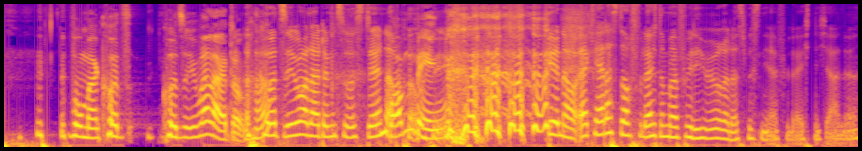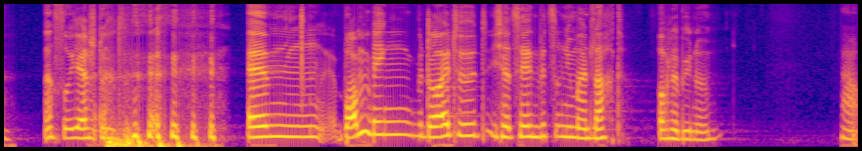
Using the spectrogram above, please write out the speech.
wo mal kurz, kurze Überleitung. ha? Kurze Überleitung zur Stand-up. Bombing. genau, erklär das doch vielleicht nochmal für die Hörer, das wissen ja vielleicht nicht alle. Ach so, ja, stimmt. ähm, Bombing bedeutet, ich erzähle einen Witz und niemand lacht auf der Bühne. Ja.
